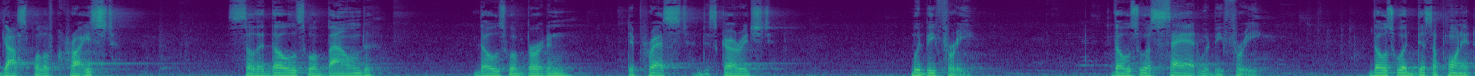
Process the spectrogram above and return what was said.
gospel of Christ so that those who are bound those who are burdened, depressed, discouraged would be free. Those who are sad would be free. Those who are disappointed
